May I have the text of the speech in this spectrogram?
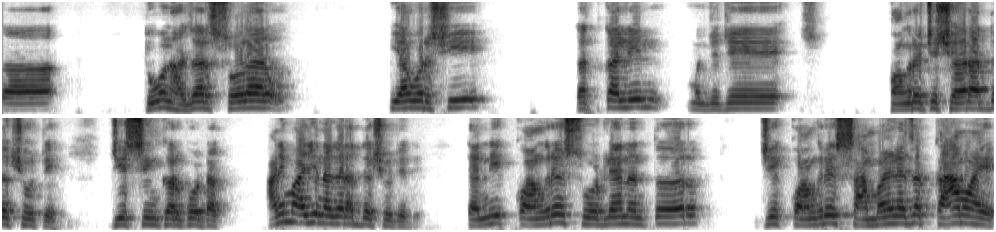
का दोन हजार सोळा या वर्षी तत्कालीन म्हणजे जे काँग्रेसचे शहराध्यक्ष होते जित सिंग करकोटक आणि माजी नगराध्यक्ष होते ते. त्यांनी काँग्रेस सोडल्यानंतर जे काँग्रेस सांभाळण्याचं काम आहे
